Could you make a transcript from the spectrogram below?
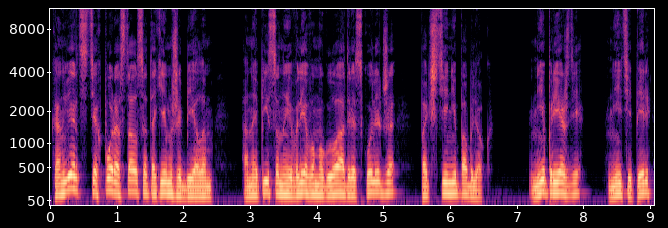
Конверт с тех пор остался таким же белым, а написанный в левом углу адрес колледжа почти не поблек. Ни прежде, ни теперь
